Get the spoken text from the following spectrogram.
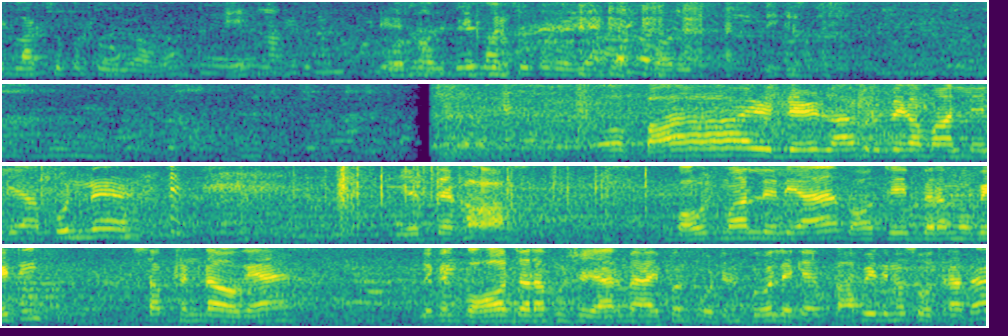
एक लाख से ऊपर तो हो गया होगा। एक लाख से ऊपर। डेढ़ लाख से ऊपर। हो गया सॉरी। ओ भाई डेढ़ लाख रुपए का माल ले लिया पुण्य। ये देखो बहुत माल ले लिया है बहुत जेब गर्म हो गई थी सब ठंडा हो गया है। लेकिन बहुत ज़्यादा खुश है यार मैं आईफोन 14 प्रो लेके काफ़ी दिनों सोच रहा था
